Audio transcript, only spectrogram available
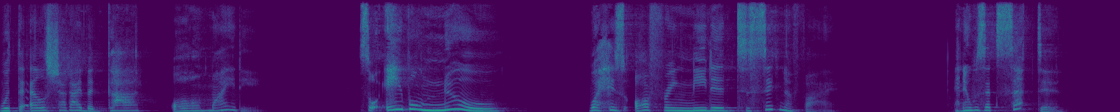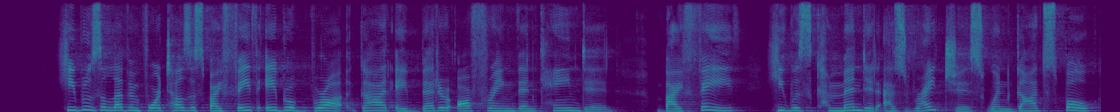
with the El Shaddai, the God Almighty. So Abel knew what his offering needed to signify, and it was accepted. Hebrews 11:4 tells us by faith Abel brought God a better offering than Cain did. By faith he was commended as righteous when God spoke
